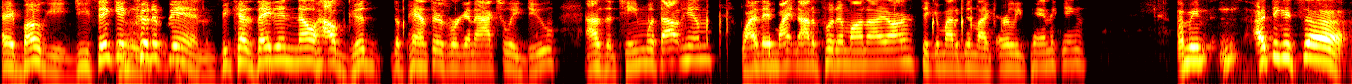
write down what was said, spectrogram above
Hey, Bogey, do you think it Mm. could have been because they didn't know how good the Panthers were going to actually do as a team without him? Why they might not have put him on IR? Think it might have been like early panicking? I mean, I think it's uh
